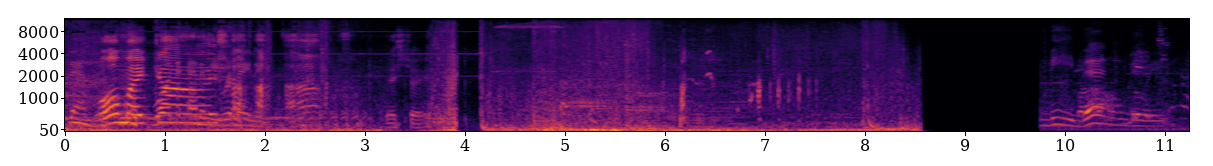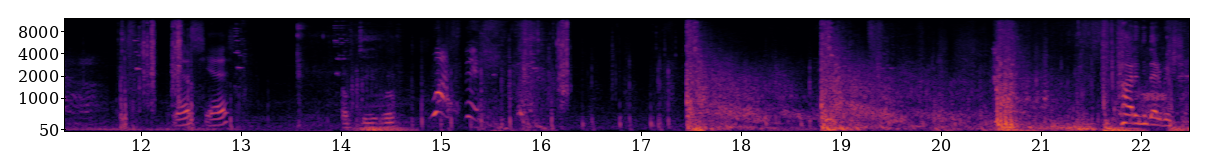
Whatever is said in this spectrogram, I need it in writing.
Standing. Oh my One god! enemy remaining. Let's try. B, then go Yes, yes. Up to you, bro. What's this? Cutting their vision.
